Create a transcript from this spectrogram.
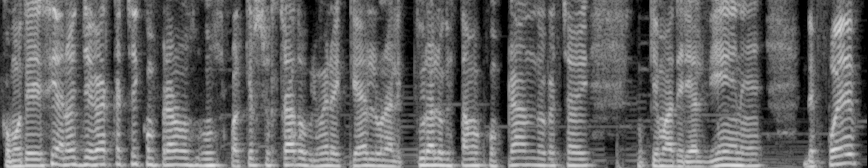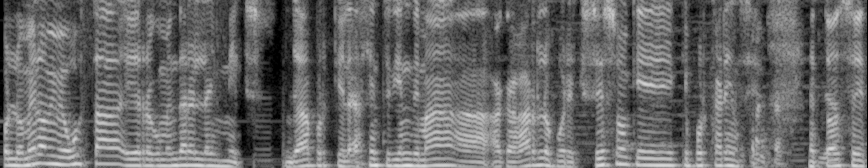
como te decía, no es llegar, ¿cachai? Comprar un, un- cualquier sustrato, primero hay que darle una lectura a lo que estamos comprando, ¿cachai? Con qué material viene. Después, por lo menos a mí me gusta eh, recomendar el line mix, ¿ya? Porque la gente tiende más a, a cagarlo por exceso que, que por carencia. Entonces,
